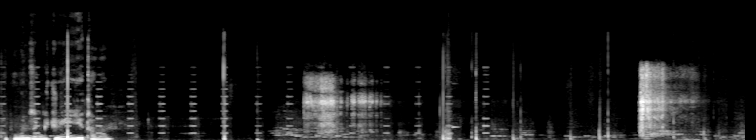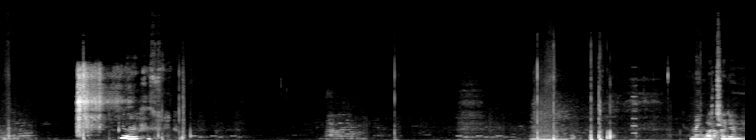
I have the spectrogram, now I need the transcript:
Kapımızın gücü iyi tamam. Bir ayak. Hemen geçelim.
